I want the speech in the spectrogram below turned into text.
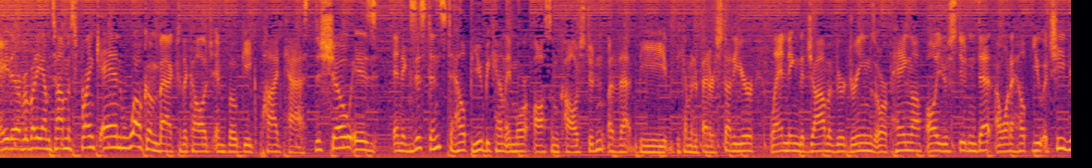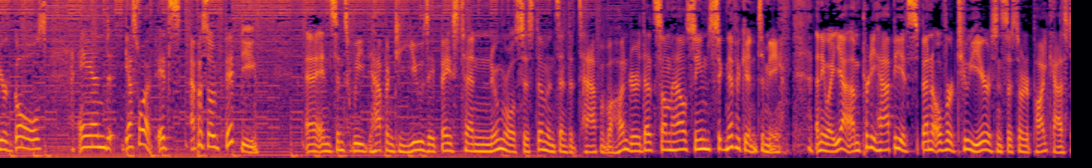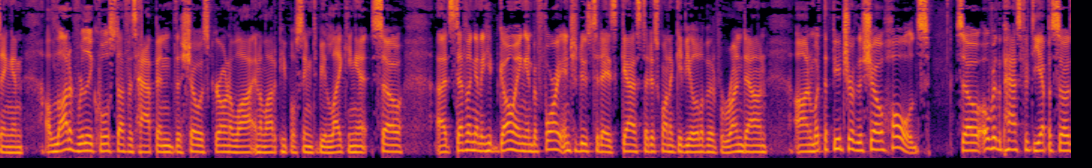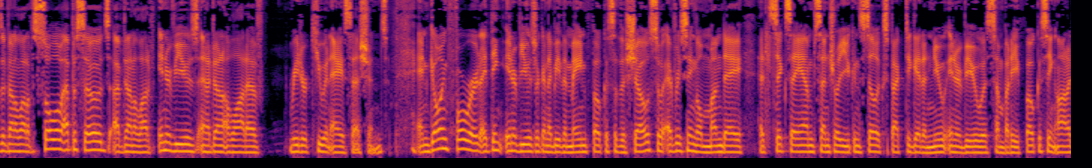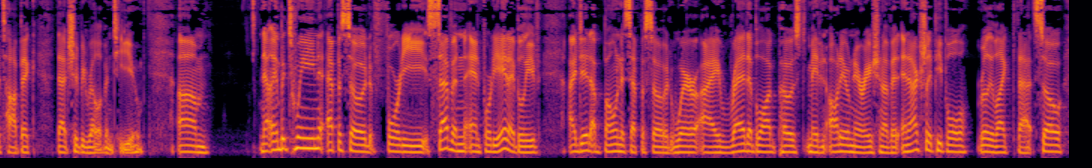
Hey there, everybody. I'm Thomas Frank, and welcome back to the College Info Geek podcast. This show is in existence to help you become a more awesome college student, whether that be becoming a better studier, landing the job of your dreams, or paying off all your student debt. I want to help you achieve your goals. And guess what? It's episode 50. Uh, and since we happen to use a base 10 numeral system and since it's half of 100, that somehow seems significant to me. Anyway, yeah, I'm pretty happy. It's been over two years since I started podcasting and a lot of really cool stuff has happened. The show has grown a lot and a lot of people seem to be liking it. So uh, it's definitely going to keep going. And before I introduce today's guest, I just want to give you a little bit of a rundown on what the future of the show holds. So over the past 50 episodes, I've done a lot of solo episodes, I've done a lot of interviews, and I've done a lot of reader Q&A sessions. And going forward, I think interviews are going to be the main focus of the show. So every single Monday at 6 a.m. Central, you can still expect to get a new interview with somebody focusing on a topic that should be relevant to you. Um, now, in between episode 47 and 48, I believe, I did a bonus episode where I read a blog post, made an audio narration of it, and actually people really liked that. So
